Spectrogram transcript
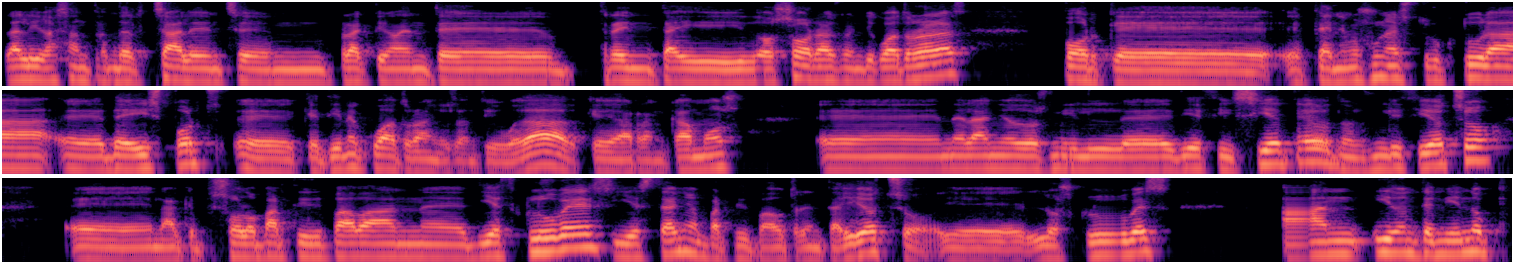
la Liga Santander Challenge en prácticamente 32 horas, 24 horas, porque eh, tenemos una estructura eh, de esports eh, que tiene cuatro años de antigüedad, que arrancamos en el año 2017 o 2018, en la que solo participaban 10 clubes y este año han participado 38. los clubes han ido entendiendo que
